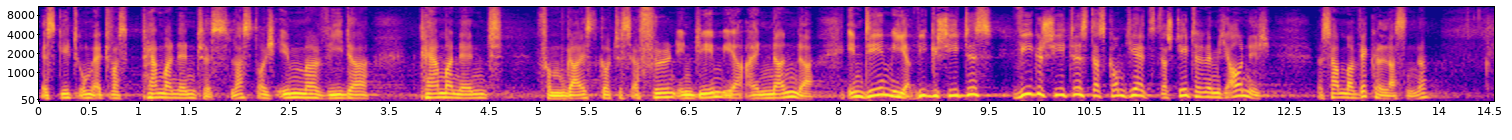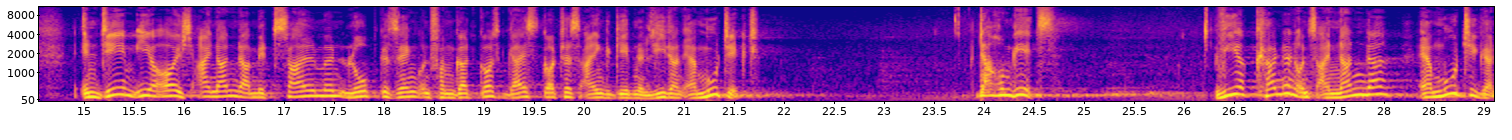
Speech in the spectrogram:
Es geht um etwas Permanentes. Lasst euch immer wieder permanent vom Geist Gottes erfüllen, indem ihr einander, indem ihr, wie geschieht es? Wie geschieht es? Das kommt jetzt. Das steht da nämlich auch nicht. Das haben wir weggelassen. Ne? Indem ihr euch einander mit Psalmen, Lobgesängen und vom Geist Gottes eingegebenen Liedern ermutigt. Darum geht's. Wir können uns einander ermutigen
